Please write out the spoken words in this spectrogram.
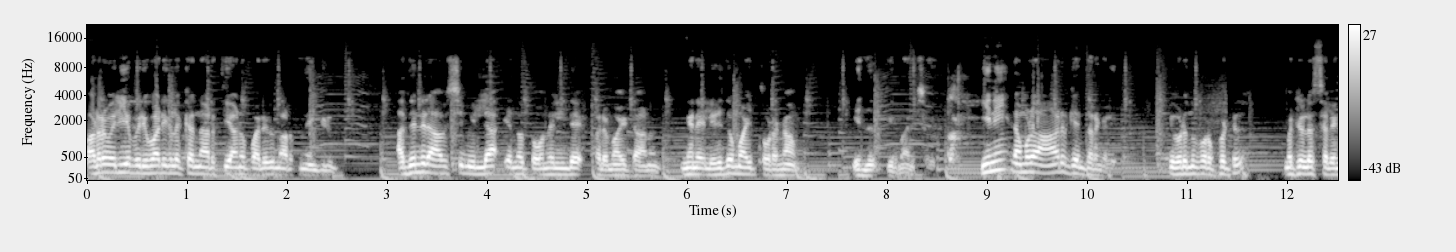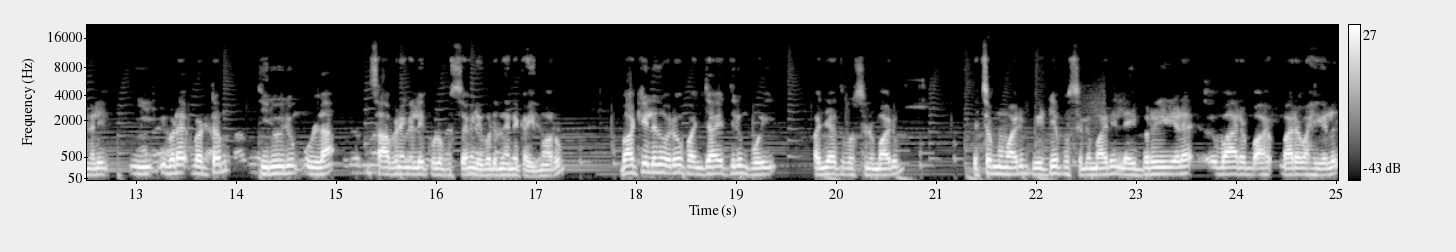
വളരെ വലിയ പരിപാടികളൊക്കെ നടത്തിയാണ് പലരും നടത്തുന്നതെങ്കിലും അതിന്റെ ഒരു ആവശ്യമില്ല എന്ന തോന്നലിന്റെ ഫലമായിട്ടാണ് ഇങ്ങനെ ലളിതമായി തുടങ്ങാം എന്ന് തീരുമാനിച്ചത്. ഇനി നമ്മൾ ആറ് കേന്ദ്രങ്ങളിൽ ഇവിടുന്ന് പുറപ്പെട്ട് മറ്റുള്ള സ്ഥലങ്ങളിൽ ഈ ഇവിടെ വെട്ടം തിരൂരും ഉള്ള സ്ഥാപനങ്ങളിലേക്കുള്ള പുസ്തകങ്ങൾ ഇവിടുന്ന് തന്നെ കൈമാറും. ബാക്കിയുള്ളത് ഓരോ പഞ്ചായത്തിലും പോയി പഞ്ചായത്ത് പ്രസിഡന്റുമാരും എച്ച് എമ്മുമാരും പി ടി എ പ്രസിഡന്റുമാർ ലൈബ്രറിയുടെ ഭാര ഭാരവാഹികൾ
